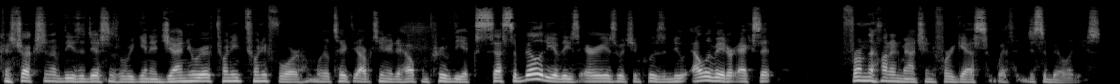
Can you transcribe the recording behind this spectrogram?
Construction of these additions will begin in January of 2024. We'll take the opportunity to help improve the accessibility of these areas, which includes a new elevator exit from the Haunted Mansion for guests with disabilities.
